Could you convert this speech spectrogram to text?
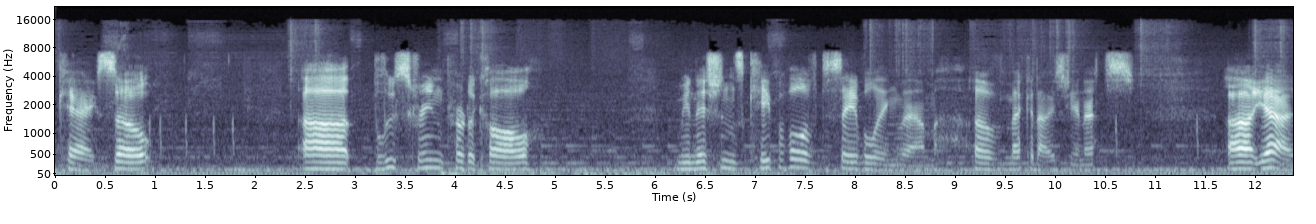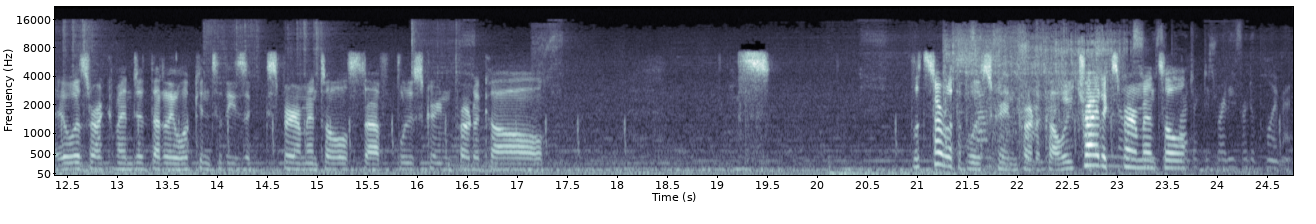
Okay, so uh, blue screen protocol munitions capable of disabling them of mechanized units. Uh, yeah, it was recommended that I look into these experimental stuff. Blue screen protocol. Let's, let's start with the blue screen protocol. We've tried experimental Project is ready for deployment.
